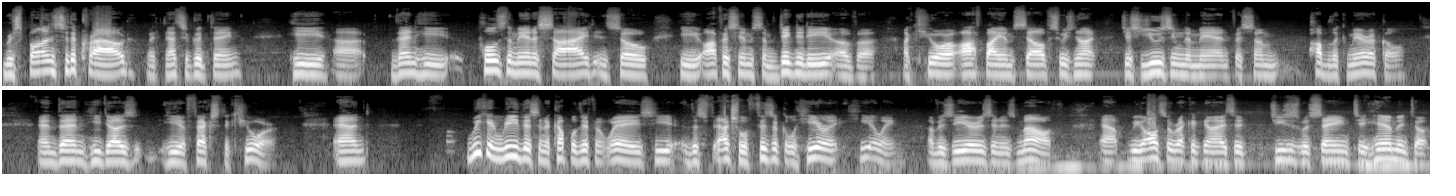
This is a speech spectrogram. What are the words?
responds to the crowd, that's a good thing. He uh, then he pulls the man aside, and so he offers him some dignity of a, a cure off by himself, so he's not just using the man for some public miracle. And then he does, he affects the cure. And we can read this in a couple different ways. He, this actual physical healing, healing of his ears and his mouth. Uh, we also recognize that Jesus was saying to him and to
